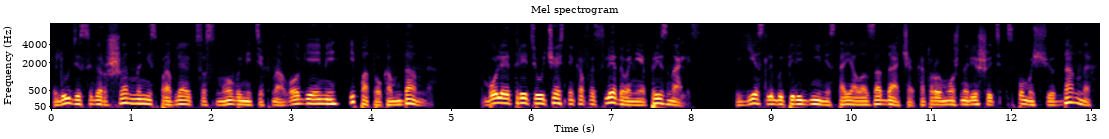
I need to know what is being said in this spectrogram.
люди совершенно не справляются с новыми технологиями и потоком данных. Более трети участников исследования признались, если бы перед ними стояла задача, которую можно решить с помощью данных,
